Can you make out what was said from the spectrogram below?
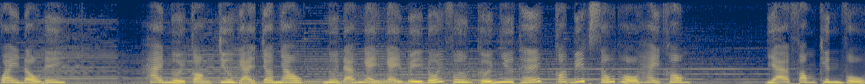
quay đầu đi Hai người còn chưa gãi cho nhau Ngươi đã ngày ngày bị đối phương cưỡi như thế Có biết xấu hổ hay không? Dạ phong khinh vũ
